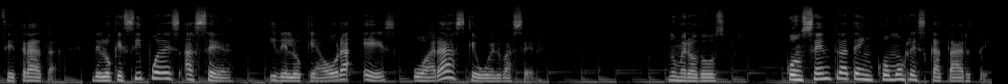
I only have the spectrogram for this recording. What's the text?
Se trata de lo que sí puedes hacer y de lo que ahora es o harás que vuelva a ser. Número 2. Concéntrate en cómo rescatarte.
